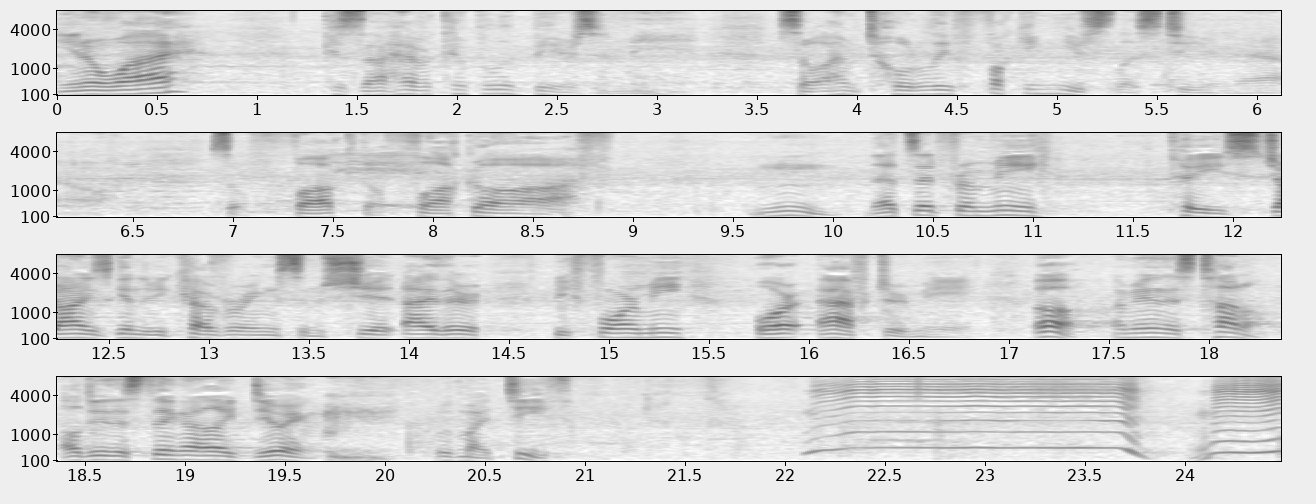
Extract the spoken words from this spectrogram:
You know why? Because I have a couple of beers in me. So I'm totally fucking useless to you now. So fuck the fuck off. Mm, that's it from me. Peace. Johnny's going to be covering some shit either before me or after me. Oh, I'm in this tunnel. I'll do this thing I like doing with my teeth. Mm.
